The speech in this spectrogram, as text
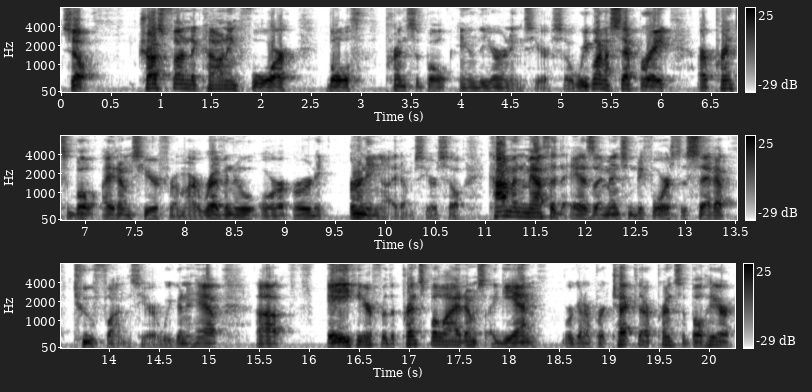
So, trust fund accounting for both principal and the earnings here. So we want to separate our principal items here from our revenue or earning, earning items here. So common method, as I mentioned before, is to set up two funds here. We're going to have uh, A here for the principal items. Again, we're going to protect our principal here.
